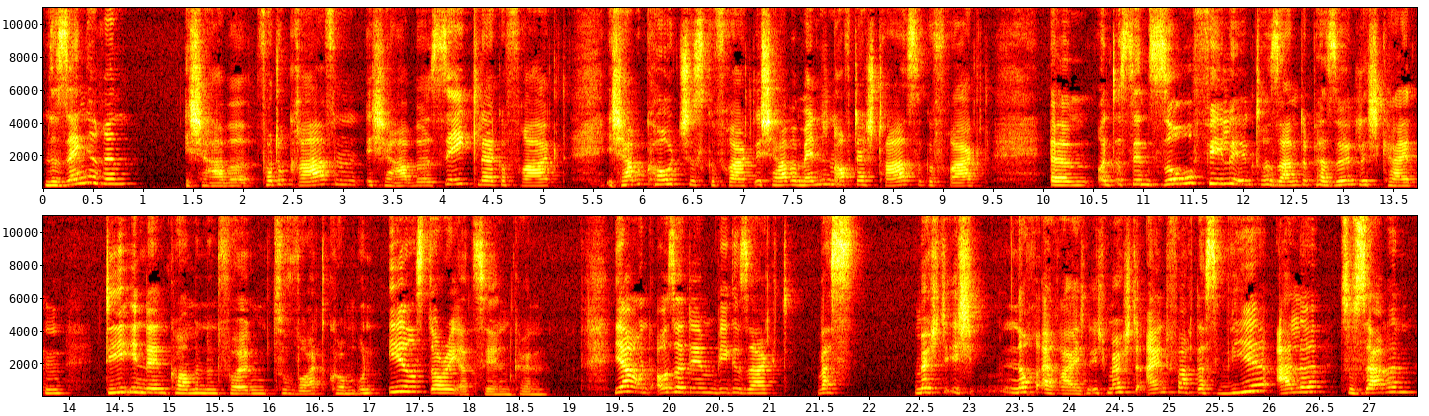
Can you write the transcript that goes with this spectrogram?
eine Sängerin, ich habe Fotografen, ich habe Segler gefragt, ich habe Coaches gefragt, ich habe Menschen auf der Straße gefragt. Ähm, und es sind so viele interessante Persönlichkeiten, die in den kommenden Folgen zu Wort kommen und ihre Story erzählen können. Ja, und außerdem, wie gesagt, was möchte ich noch erreichen? Ich möchte einfach, dass wir alle zusammen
